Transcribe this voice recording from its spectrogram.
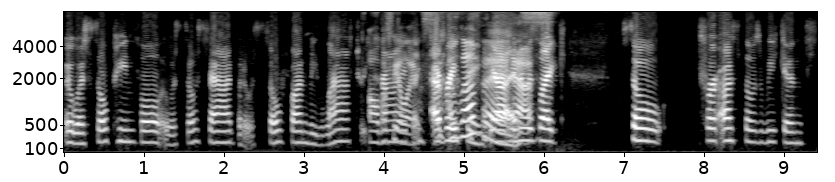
It was so painful. It was so sad, but it was so fun. We laughed, we All the feelings. like everything. Yeah, and it was like so for us those weekends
